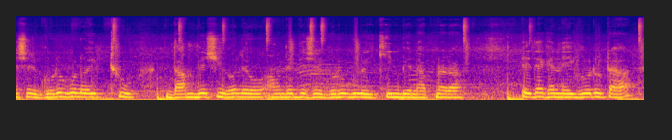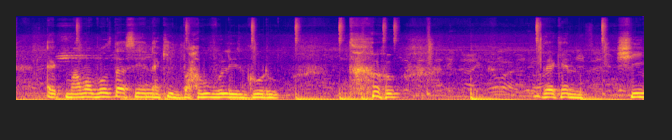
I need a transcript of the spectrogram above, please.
দেশের গরুগুলো একটু দাম বেশি হলেও আমাদের দেশের গরুগুলোই কিনবেন আপনারা। এই দেখেন, এই গরুটা এক মামা বলতেছে নাকি বাহুবলির গরু। তো দেখেন, শিং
